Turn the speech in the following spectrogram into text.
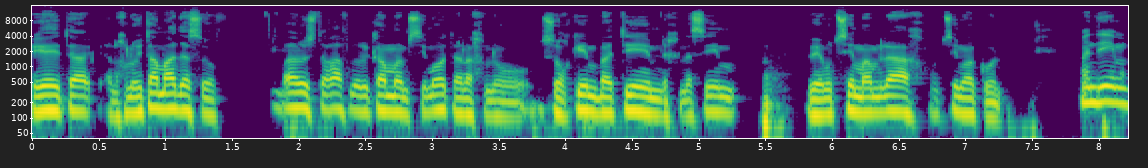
איתה, אנחנו איתם עד הסוף באנו הצטרפנו לכמה משימות אנחנו סורקים בתים נכנסים ומוצאים אמל"ח מוצאים הכל מדהים.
